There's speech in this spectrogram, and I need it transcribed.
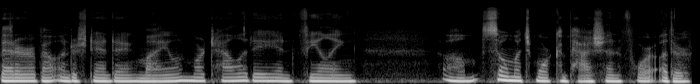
better about understanding my own mortality and feeling um, so much more compassion for other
